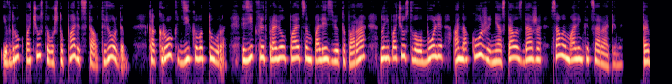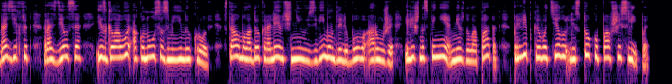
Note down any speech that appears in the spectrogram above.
и вдруг почувствовал, что палец стал твердым, как рог дикого тура. Зигфрид провел пальцем по лезвию топора, но не почувствовал боли, а на коже не осталось даже самой маленькой царапины. Тогда Зигфрид разделся и с головой окунулся в змеиную кровь. Стал молодой королевич неуязвимым для любого оружия, и лишь на спине между лопаток прилип к его телу листок упавшей слипы,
